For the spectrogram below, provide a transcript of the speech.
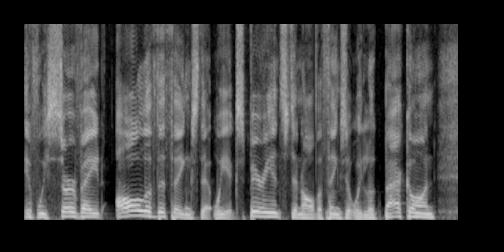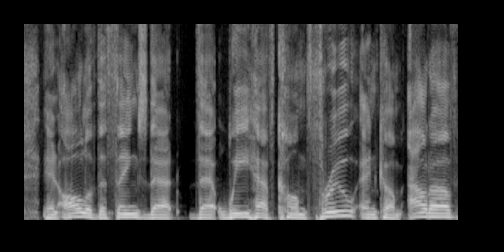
if we surveyed all of the things that we experienced and all the things that we look back on and all of the things that that we have come through and come out of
